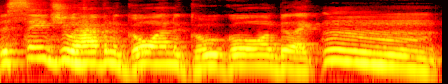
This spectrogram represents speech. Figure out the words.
This saves you having to go on to Google and be like, hmm,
